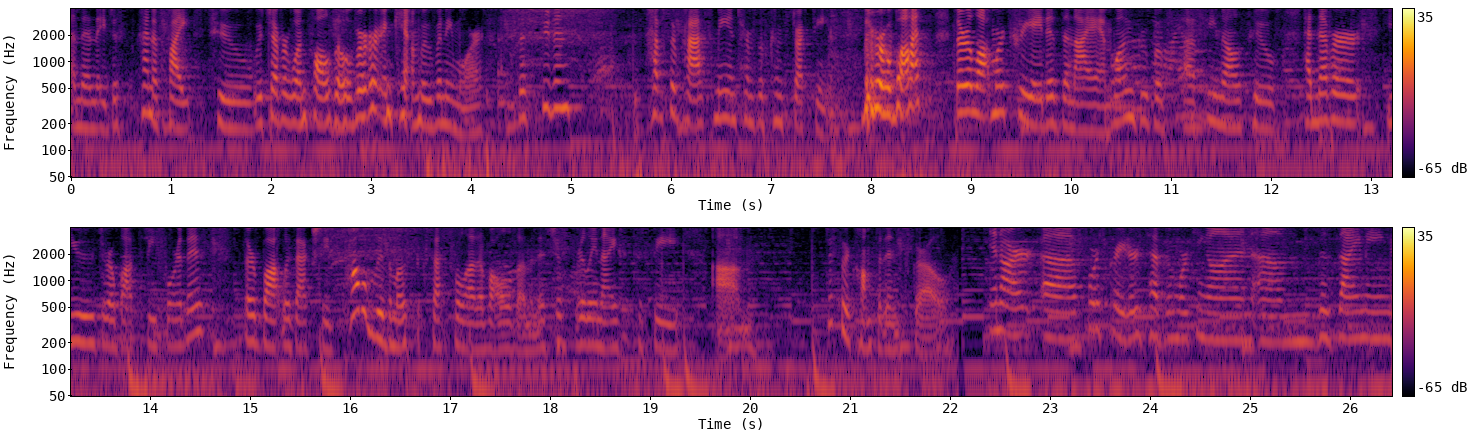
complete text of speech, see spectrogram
and then they just kind of fight to whichever one falls over and can't move anymore. The students have surpassed me in terms of constructing the robots. They're a lot more creative than I am. One group of uh, females who had never used robots before this, their bot was actually probably the most successful out of all of them, and it's just really nice to see um, just their confidence grow. In art, uh, fourth graders have been working on um, designing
